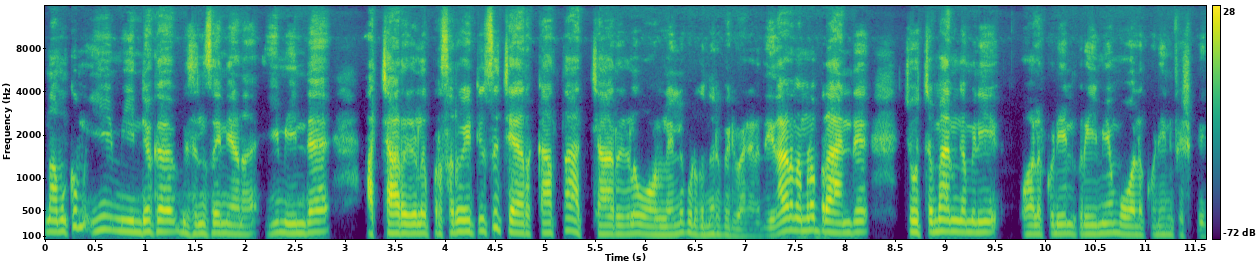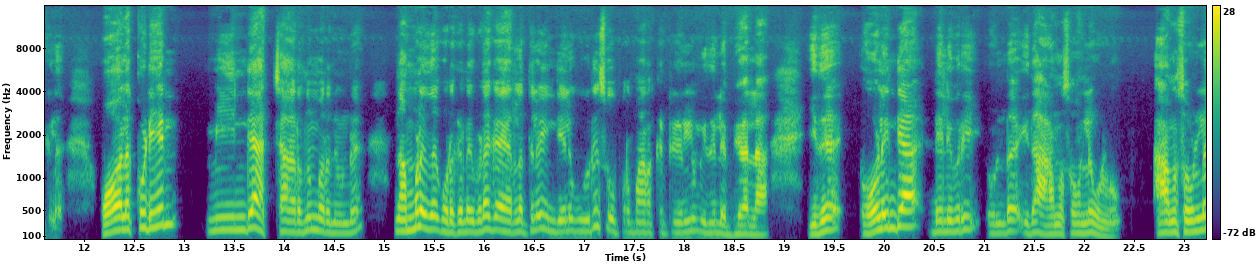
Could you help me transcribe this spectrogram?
നമുക്കും ഈ മീനിന്റെ ഒക്കെ ബിസിനസ് തന്നെയാണ്. ഈ മീനിന്റെ അച്ചാറുകൾ പ്രിസർവേറ്റീവ്സ് ചേർക്കാത്ത അച്ചാറുകൾ ഓൺലൈനിൽ കൊടുക്കുന്ന ഒരു പരിപാടിയാണ്. ഇതാണ് നമ്മുടെ ബ്രാൻഡ് ചൂച്ചമാൻ company Olakkudiyan premium Olakkudiyan fish pickle Olakkudiyan മീനിന്റെ അച്ചാർ എന്നും പറഞ്ഞുകൊണ്ട് നമ്മളിത് കൊടുക്കേണ്ടത് ഇവിടെ കേരളത്തിലും ഇന്ത്യയിലും ഒരു സൂപ്പർ മാർക്കറ്റുകളിലും ഇത് ലഭ്യമല്ല. ഇത് ഓൾ ഇന്ത്യ ഡെലിവറി ഉണ്ട്. ഇത് ആമസോണിലേ ഉള്ളൂ. ആമസോണിൽ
